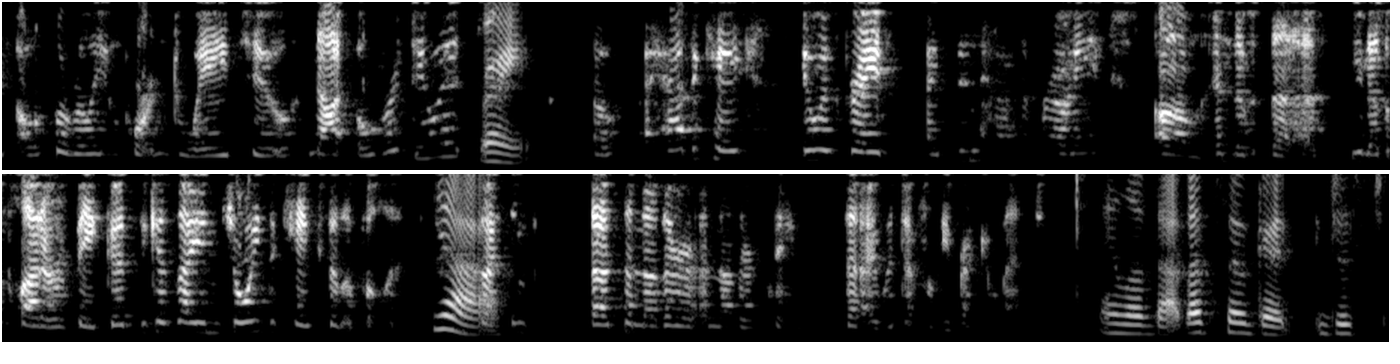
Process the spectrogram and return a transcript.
is also a really important way to not overdo it. Right. So I had the cake. It was great. I didn't have um, and the, the you know the platter of baked goods because I enjoyed the cake to the fullest. Yeah. So I think that's another another thing that I would definitely recommend. I love that. That's so good. Just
